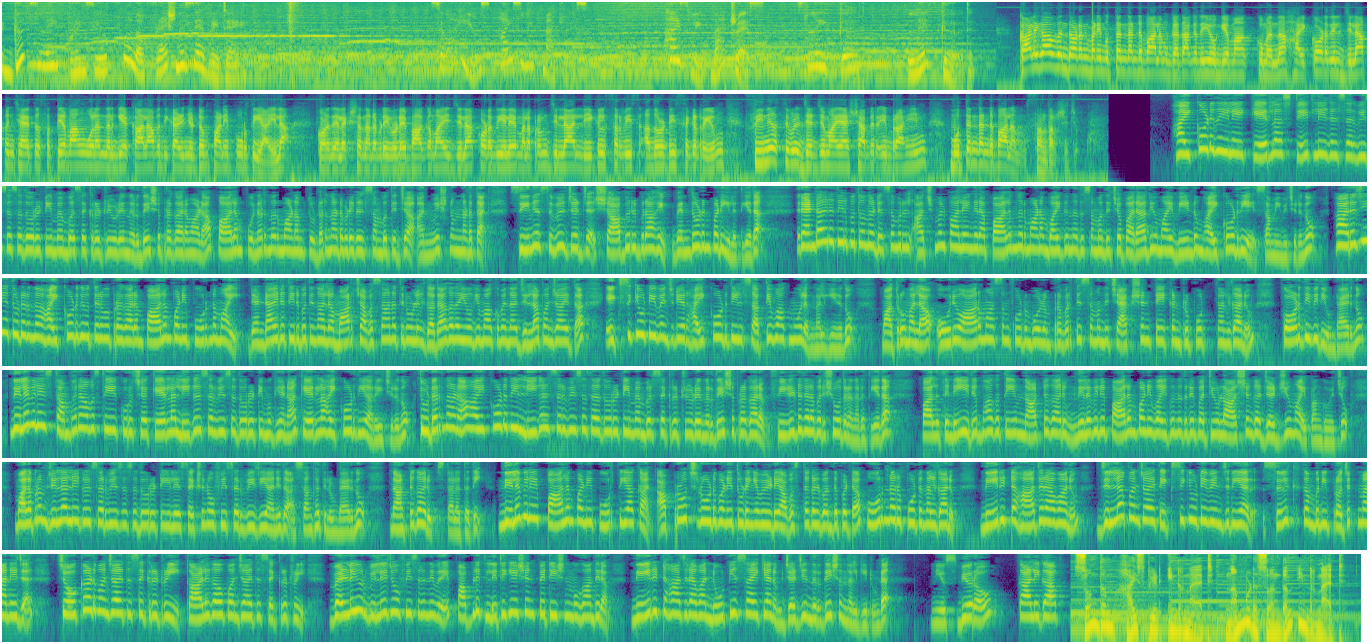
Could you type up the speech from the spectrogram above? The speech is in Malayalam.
Good sleep brings you full of freshness every day. So I use High Sleep Mattress. High Sleep Mattress. Sleep good, live good. Kalikavu Venthodanpadi മുത്തൻതണ്ട് പാലം ഗതാഗത യോഗ്യമാക്കുമെന്ന് ഹൈക്കോടതിയിൽ ജില്ലാ പഞ്ചായത്ത് സത്യവാങ്മൂലം നൽകിയ കാലാവധി കഴിഞ്ഞിട്ടും പണി പൂർത്തിയായില്ല കോടതി ഇലക്ഷൻ നടപടികളുടെ ഭാഗമായി ജില്ലാ കോടതിയിലെ മലപ്പുറം ജില്ലാ ലീഗൽ സർവീസ് അതോറിറ്റി സെക്രട്ടറിയും സീനിയർ സിവിൽ ജഡ്ജുമായ ഷാബിർ ഇബ്രാഹിം മുത്തൻതണ്ട് പാലം സന്ദർശിച്ചു. ഹൈക്കോടതിയിലെ Kerala state legal services authority member സെക്രട്ടറിയുടെ നിർദ്ദേശപ്രകാരമാണ് പാലം പുനർനിർമ്മാണം തുടർ നടപടികൾ സംബന്ധിച്ച അന്വേഷണം നടത്താൻ senior civil judge Shabir Ibrahim വെന്തോടൻപടിയിലെത്തിയത്. രണ്ടായിരത്തി ഇരുപത്തൊന്ന് ഡിസംബറിൽ അജ്മൽ പാലേങ്കര പാലം നിർമ്മാണം വൈകുന്നത് സംബന്ധിച്ച പരാതിയുമായി വീണ്ടും ഹൈക്കോടതിയെ സമീപിച്ചിരുന്നു. ഹർജിയെ തുടർന്ന് ഹൈക്കോടതി ഉത്തരവ് പ്രകാരം പാലം പണി പൂർണമായി രണ്ടായിരത്തി ഇരുപത്തിനാല് മാർച്ച് അവസാനത്തിനുള്ളിൽ ഗതാഗത യോഗ്യമാക്കുമെന്ന് ജില്ലാ പഞ്ചായത്ത് എക്സിക്യൂട്ടീവ് എഞ്ചിനീയർ ഹൈക്കോടതിയിൽ സത്യവാങ്മൂലം നൽകിയിരുന്നു. മാത്രവുമല്ല ഓരോ ആറുമാസം കൂടുമ്പോഴും പ്രവൃത്തി സംബന്ധിച്ച് ആക്ഷൻ ടേക്കൺ റിപ്പോർട്ട് നൽകാനും കോടതി വിധിയുണ്ടായിരുന്നു നിലവിലെ സ്തംഭനാവസ്ഥയെക്കുറിച്ച് കേരള ലീഗൽ സർവീസ് അതോറിറ്റി മുഖേന കേരള ഹൈക്കോടതിയെ അറിയിച്ചിരുന്നു. തുടർന്നാണ് ഹൈക്കോടതി ലീഗൽ സർവീസസ് അതോറിറ്റി മെമ്പർ സെക്രട്ടറിയുടെ നിർദ്ദേശപ്രകാരം ഫീൽഡ് തല പരിശോധന നടത്തിയത്. പാലത്തിന്റെ ഇരുഭാഗത്തെയും നാട്ടുകാരും നിലവിലെ പാലം പണി വൈകുന്നതിനെ പറ്റിയുള്ള ആശങ്ക ജഡ്ജിയുമായി പങ്കുവച്ചു. മലപ്പുറം ജില്ലാ legal services അതോറിറ്റിയിലെ section officer V G Anitha സംഘത്തിലുണ്ടായിരുന്നു. നാട്ടുകാരും സ്ഥലത്തെത്തി. നിലവിലെ പാലം പണി പൂർത്തിയാക്കാൻ അപ്രോച്ച് റോഡ് പണി തുടങ്ങിയവയുടെ അവസ്ഥകൾ ബന്ധപ്പെട്ട് പൂർണ റിപ്പോർട്ട് നൽകാനും നേരിട്ട് ഹാജരാവാനും ജില്ലാ panchayat executive engineer silk company project manager Chokkad panchayat secretary Kalikavu panchayat secretary Vellayur village officer എന്നിവരെ പബ്ലിക് ലിറ്റിഗേഷൻ പെറ്റീഷൻ മുഖാന്തിരം നേരിട്ട് ഹാജരാവാൻ നോട്ടീസ് അയക്കാനും ജഡ്ജി നിർദ്ദേശം നൽകിയിട്ടുണ്ട്. News bureau Kalikavu. സ്വന്തം ഹൈസ്പീഡ് ഇന്റർനെറ്റ് നമ്മുടെ സ്വന്തം ഇന്റർനെറ്റ്.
